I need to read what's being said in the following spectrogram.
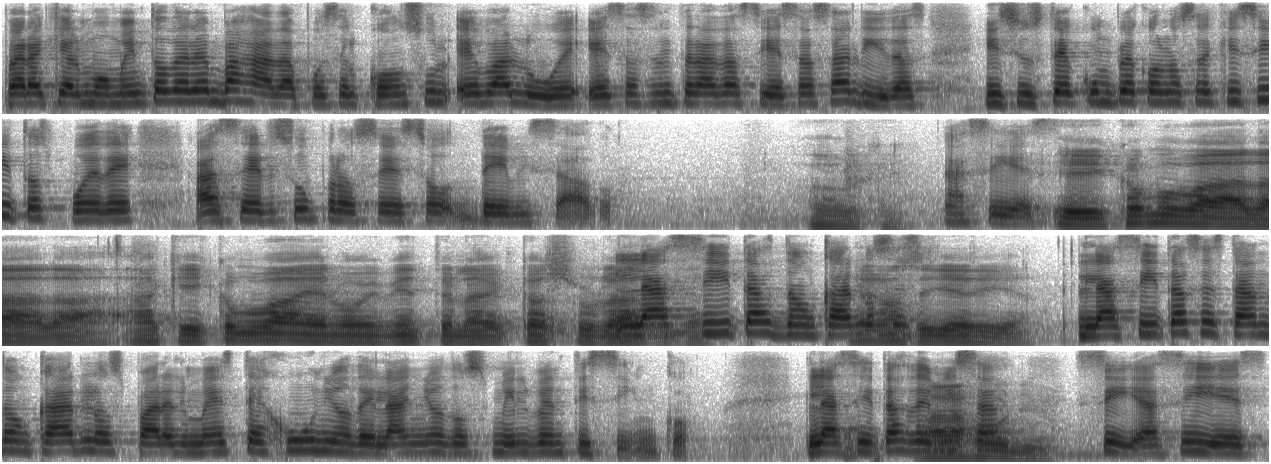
para que al momento de la embajada, pues el cónsul evalúe esas entradas y esas salidas. Y si usted cumple con los requisitos, puede hacer su proceso de visado. Ok. Así es. ¿Y cómo va la, la, aquí, cómo va el movimiento en la consulada? Las citas, don Carlos, la es- las citas están, don Carlos, para el mes de junio del año 2025. Las citas de visa, junio. sí, así es.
